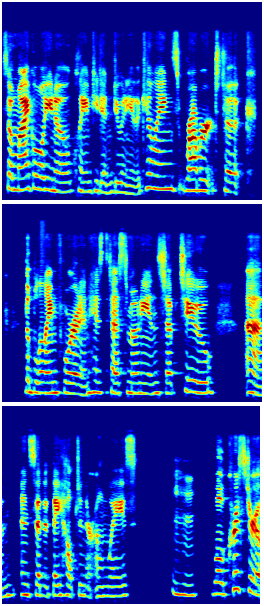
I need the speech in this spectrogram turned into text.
So Michael, you know, claimed he didn't do any of the killings. Robert took the blame for it in his testimony and stuff too. Um and said that they helped in their own ways. Mm-hmm. Well, Crystal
